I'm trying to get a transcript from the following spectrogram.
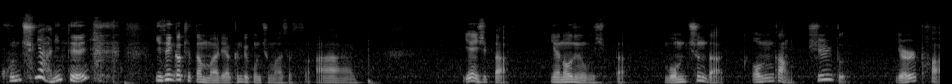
곤충이 아닌데? 이 생각했단 말이야. 근데 곤충 맞았어. 아 얘는 쉽다. 얘는 어느 정도 쉽다? 멈춘다. 엄강 쉴드 열파.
